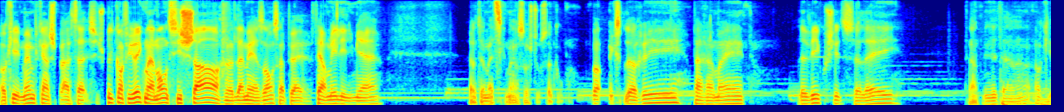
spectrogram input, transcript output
OK, même quand je, je peux le configurer avec ma montre. Si je sors de la maison, ça peut fermer les lumières automatiquement. Ça, je trouve ça cool. Bon, explorer, paramètres, lever, coucher du soleil, 30 minutes avant. OK.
